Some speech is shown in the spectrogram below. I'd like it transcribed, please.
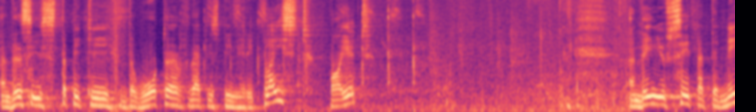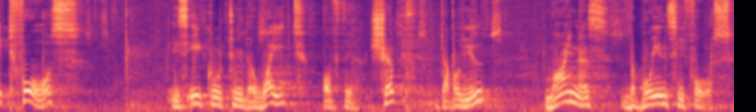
And this is typically the water that is being replaced by it. And then you've said that the net force is equal to the weight of the ship, W, minus the buoyancy force.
